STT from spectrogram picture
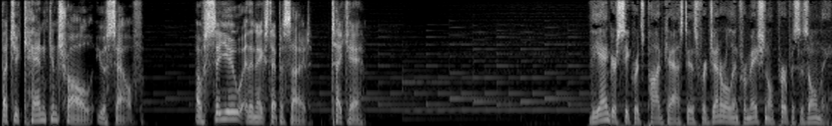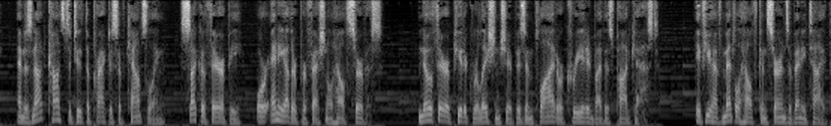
but you can control yourself. I'll see you in the next episode. Take care. The Anger Secrets podcast is for general informational purposes only and does not constitute the practice of counseling, psychotherapy, or any other professional health service. No therapeutic relationship is implied or created by this podcast. If you have mental health concerns of any type,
